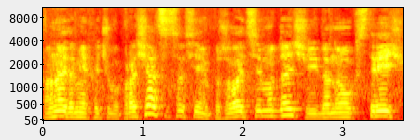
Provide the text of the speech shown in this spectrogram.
А на этом я хочу попрощаться со всеми, пожелать всем удачи и до новых встреч!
